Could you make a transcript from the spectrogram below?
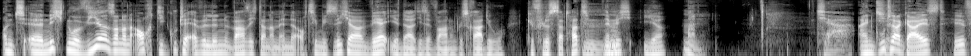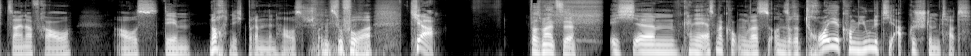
und äh, nicht nur wir, sondern auch die gute Evelyn war sich dann am Ende auch ziemlich sicher, wer ihr da diese Warnung durchs Radio geflüstert hat, Mhm. nämlich ihr Mann. Tja, ein guter Tja. Geist hilft seiner Frau aus dem noch nicht brennenden Haus schon zuvor. Tja, Was meinst du? ich ähm, kann ja erstmal gucken, was unsere treue Community abgestimmt hat.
